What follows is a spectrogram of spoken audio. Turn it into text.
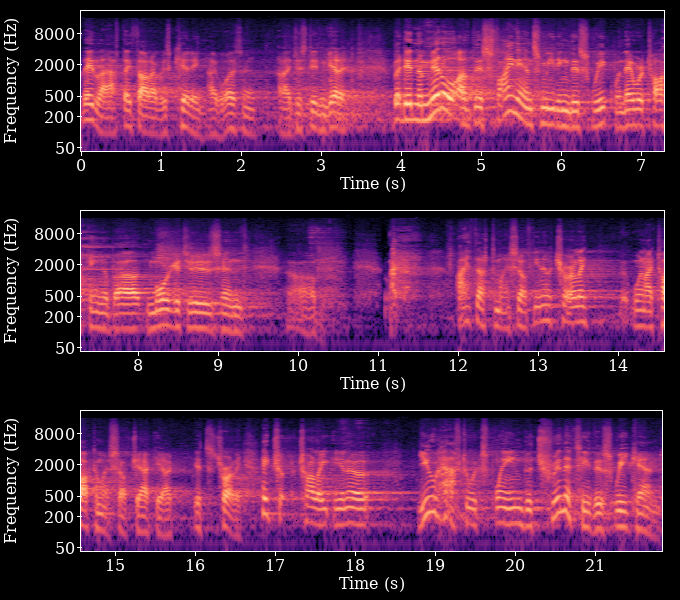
They laughed. They thought I was kidding. I wasn't. I just didn't get it. But in the middle of this finance meeting this week, when they were talking about mortgages, and uh, I thought to myself, you know, Charlie, when I talk to myself, Jackie, I, it's Charlie. Hey, Ch- Charlie, you know, you have to explain the Trinity this weekend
